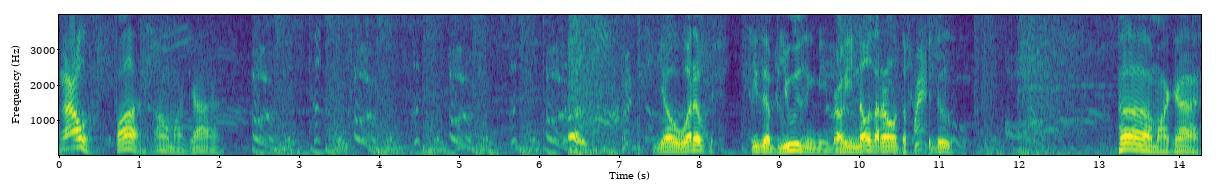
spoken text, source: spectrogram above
No! Fuck! Oh my god. Yo, what a... He's abusing me, bro. He knows I don't know what the fuck to do. Oh my god.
